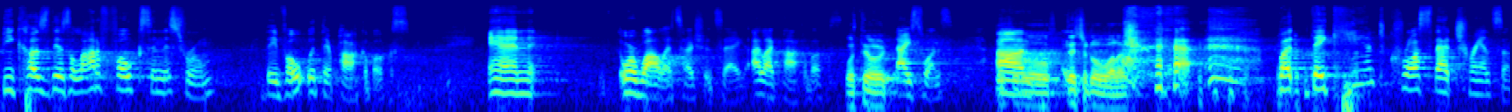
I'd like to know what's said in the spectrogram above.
because there's a lot of folks in this room, they vote with their pocketbooks and or wallets, I should say. I like pocketbooks. With their Nice ones. digital, digital wallet. But they can't cross that transom.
